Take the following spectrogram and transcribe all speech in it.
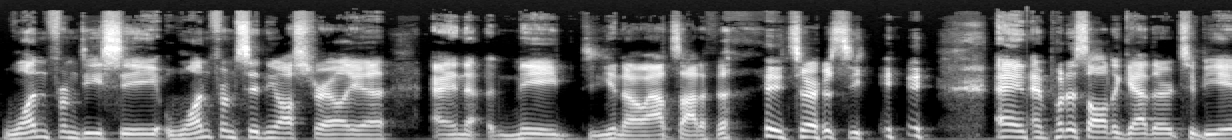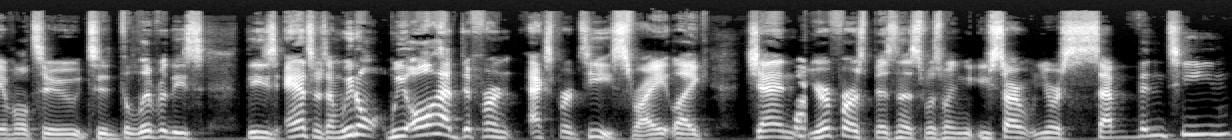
one from DC, one from Sydney, Australia, and me, you know, outside of New Jersey, and and put us all together to be able to to deliver these these answers. And we don't we all have different expertise, right? Like Jen, your first business was when you started. You were 17,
